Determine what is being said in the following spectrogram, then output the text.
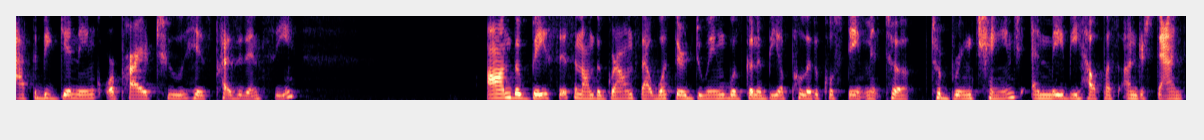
at the beginning or prior to his presidency on the basis and on the grounds that what they're doing was going to be a political statement to to bring change and maybe help us understand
